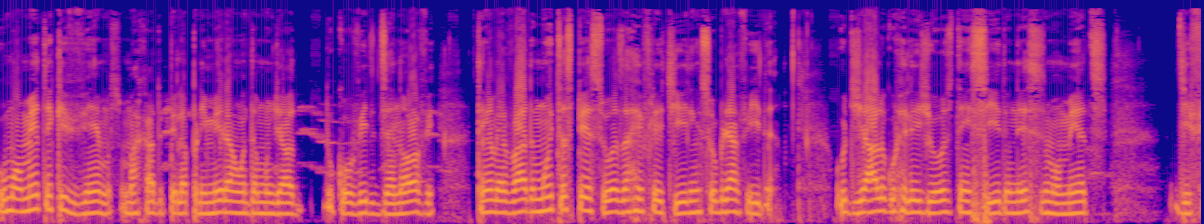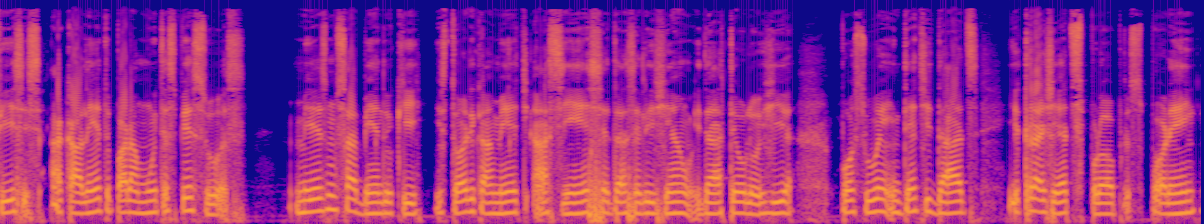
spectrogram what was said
O momento em que vivemos, marcado pela primeira onda mundial do Covid-19, tem levado muitas pessoas a refletirem sobre a vida. O diálogo religioso tem sido, nesses momentos, difíceis acalento para muitas pessoas, mesmo sabendo que, historicamente, a ciência da religião e da teologia possuem identidades e trajetos próprios, porém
